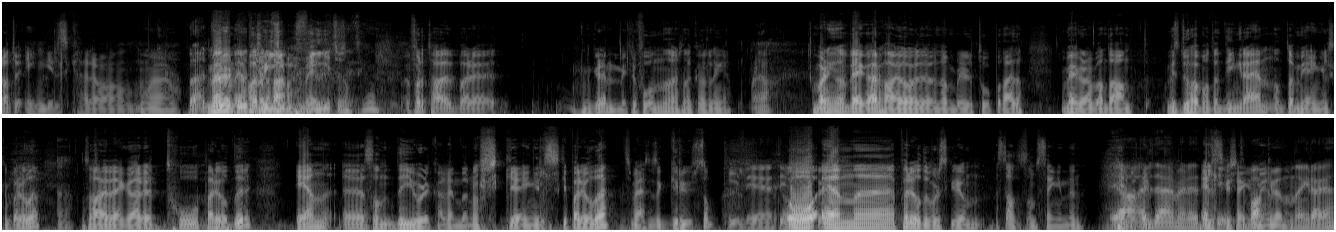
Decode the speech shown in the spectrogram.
prater jo engelsk her og Ja. Men, Men- men, men- Dream feet og sånt. For å ta bare et Glemme mikrofonen når jeg snakka så lenge. Ja. Bare Vegard har jo Da blir det to på deg, da. Vegard har blant annet Hvis du har på en måte din greie, at du har mye engelsk en periode, Ja. så har jo Vegard to perioder. En eh, sånn det julekalender-norsk-engelske periode, som jeg syns er grusom. tidlig, tidlig Og en eh, periode hvor du skriver om status om sengen din hele ja, tiden. det er mer et Elsker sengen min. greie.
